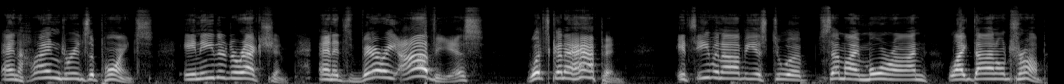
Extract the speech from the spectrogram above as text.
and hundreds of points in either direction. And it's very obvious what's going to happen. It's even obvious to a semi moron like Donald Trump.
